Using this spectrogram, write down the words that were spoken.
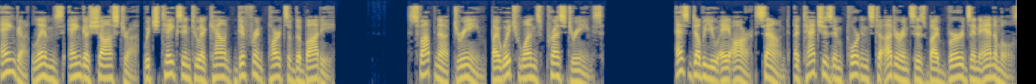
Anga limbs Anga Shastra, which takes into account different parts of the body Svapna dream, by which one's press dreams Swar sound, attaches importance to utterances by birds and animals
